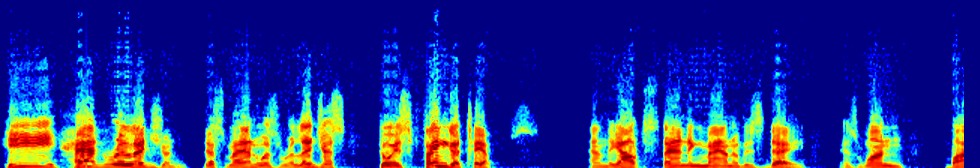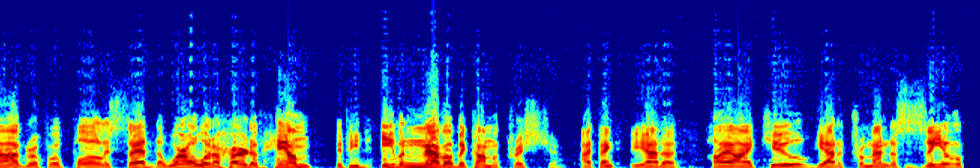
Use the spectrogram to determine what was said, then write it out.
He had religion. This man was religious to his fingertips and the outstanding man of his day. As one biographer of Paul has said, the world would have heard of him if he'd even never become a Christian. I think he had a high IQ, he had a tremendous zeal,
